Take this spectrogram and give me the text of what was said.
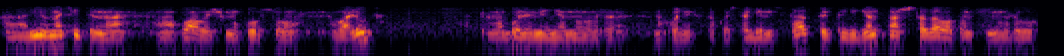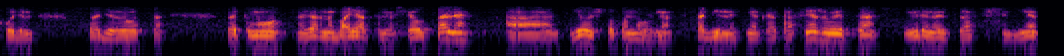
а, незначительно а, плавающему курсу валют. Более-менее мы уже находимся в такой стабильной ситуации. Президент наш сказал о том, что мы уже выходим в стадию роста. Поэтому, наверное, бояться мы все устали, а делать что-то нужно. Стабильность некая прослеживается, уверенность в завтрашнем дне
